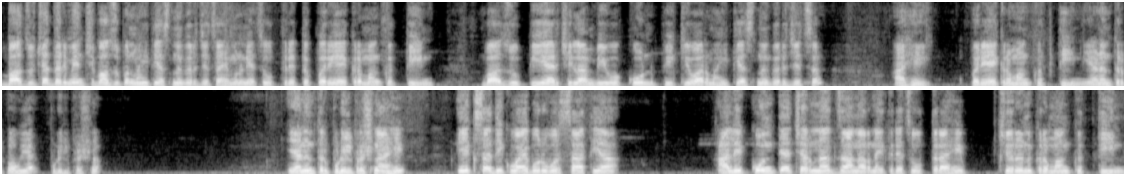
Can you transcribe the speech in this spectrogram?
बाजूच्या दरम्यानची बाजू पण माहिती असणं गरजेचं आहे. म्हणून याचं उत्तर येतं पर्याय क्रमांक तीन. बाजू पी आरची लांबी व कोण पी क्यू आर माहिती असणं गरजेचं आहे. पर्याय क्रमांक तीन. यानंतर पाहूया पुढील प्रश्न. यानंतर पुढील प्रश्न आहे. एक साधिक वाय बरोबर सात या आले कोणत्या चरणात जाणार नाही तर याचं उत्तर आहे चरण क्रमांक तीन.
